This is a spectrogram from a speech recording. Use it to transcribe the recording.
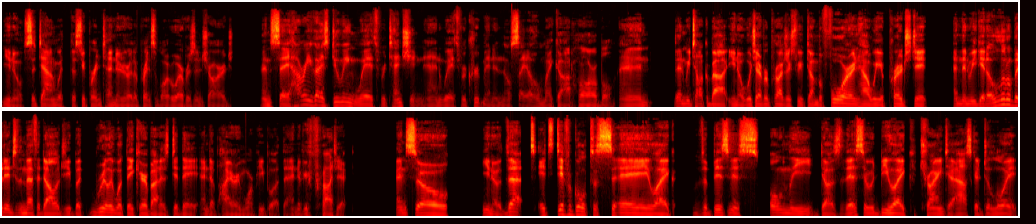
you know, sit down with the superintendent or the principal or whoever's in charge and say, "How are you guys doing with retention and with recruitment?" And they'll say, "Oh my god, horrible." And then we talk about, you know, whichever projects we've done before and how we approached it and then we get a little bit into the methodology, but really what they care about is did they end up hiring more people at the end of your project? And so, you know, that it's difficult to say like the business only does this. It would be like trying to ask a Deloitte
